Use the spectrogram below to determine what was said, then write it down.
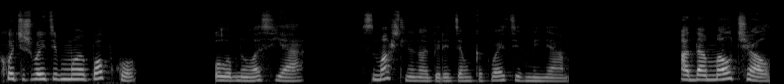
Хочешь войти в мою попку? Улыбнулась я. Смажь слюной перед тем, как войти в меня. Адам молчал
